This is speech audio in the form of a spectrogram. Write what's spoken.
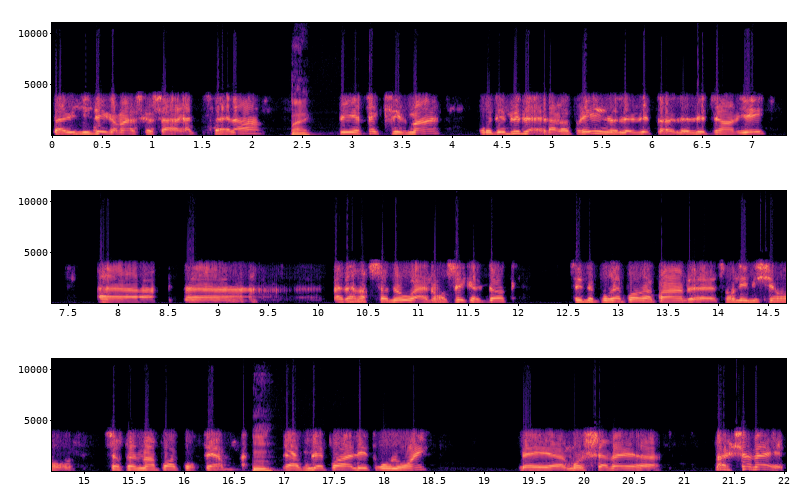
t'as une idée comment est-ce que ça ratissait l'art. Ouais. Puis effectivement, au début de la, la reprise, le 8, euh, le 8 janvier, euh, euh, Mme Arsenault a annoncé que le doc tu ne pourrait pas reprendre euh, son émission, certainement pas à court terme. Hmm. Elle voulait pas aller trop loin. Mais euh, moi, je savais, euh, ben, je savais.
